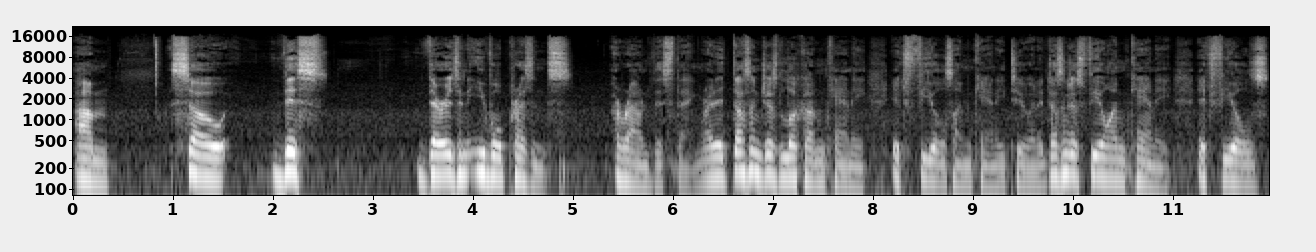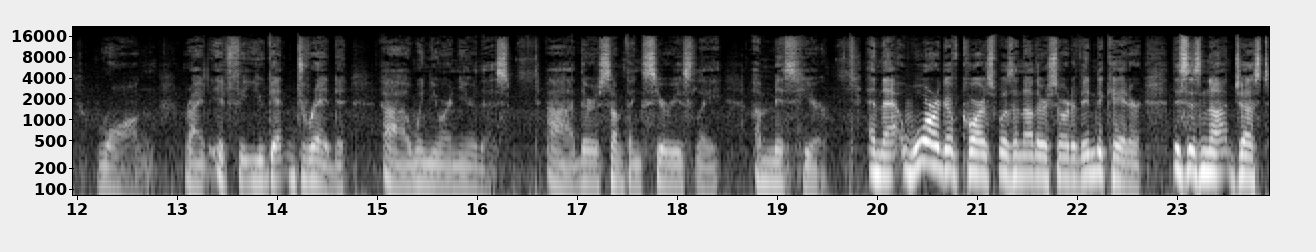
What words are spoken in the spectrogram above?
Um, so this there is an evil presence around this thing, right? It doesn't just look uncanny, it feels uncanny too. And it doesn't just feel uncanny, it feels wrong, right? If you get dread uh, when you are near this. Uh, there is something seriously amiss here. And that warg, of course, was another sort of indicator. This is not just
